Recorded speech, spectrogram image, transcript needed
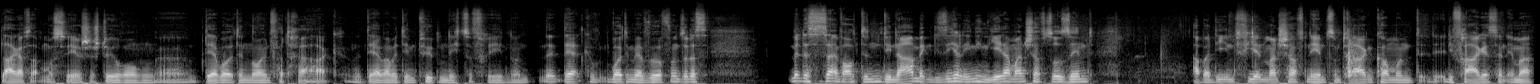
da gab es atmosphärische Störungen, äh, der wollte einen neuen Vertrag, der war mit dem Typen nicht zufrieden und ne, der wollte mehr würfen und so. Das, das ist einfach auch Dynamiken, die sicherlich nicht in jeder Mannschaft so sind, aber die in vielen Mannschaften eben zum Tragen kommen. Und die Frage ist dann immer,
